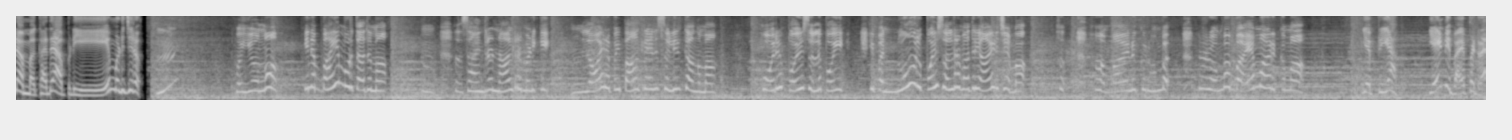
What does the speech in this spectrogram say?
நம்ம கதை அப்படியே முடிஞ்சிடும் ம்? ஐயோ அம்மா என்ன பயமுறுத்தாதம்மா. ம், சாயந்தரம் நாலரை மணிக்கு லாயரை போய் பாக்குறேன்னு சொல்லிருக்காங்கம்மா ஒரு பொய் சொல்ல போய் இப்ப நூறு பொய் சொல்ற மாதிரி ஆயிடுச்சேம்மா. அம்மா எனக்கு ரொம்ப ரொம்ப பயமா இருக்குமா. ஏ பிரியா ஏண்டி பயப்படுற?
